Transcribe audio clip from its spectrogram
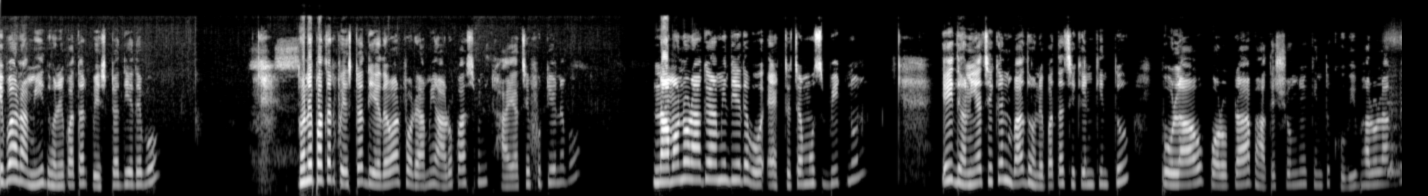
এবার আমি ধনে পাতার পেস্টটা দিয়ে দেব। ধনে পাতার পেস্টটা দিয়ে দেওয়ার পরে আমি আরও পাঁচ মিনিট হাই আছে ফুটিয়ে নেব। নামানোর আগে আমি দিয়ে দেব এক চা চামচ বিট নুন। এই ধনিয়া চিকেন বা ধনেপাতা চিকেন কিন্তু পোলাও, পরোটা, ভাতের সঙ্গে কিন্তু খুবই ভালো লাগবে।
